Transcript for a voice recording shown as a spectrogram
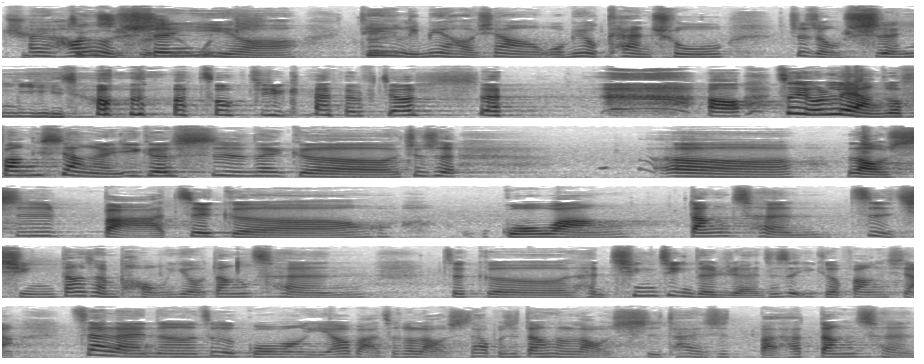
去哎，好有深意哦！对电影里面好像我没有看出这种深意，这样中剧看的比较深。好，这有两个方向哎，一个是那个就是呃，老师把这个国王当成至亲，当成朋友，当成这个很亲近的人，这是一个方向。再来呢，这个国王也要把这个老师，他不是当成老师，他也是把他当成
